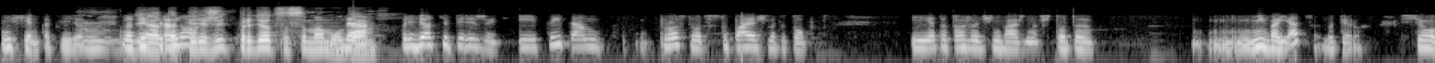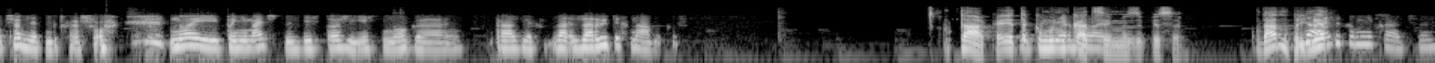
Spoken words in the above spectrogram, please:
не всем так везет. Но Нет, ты все равно... пережить придется самому, да. Да, придется пережить. И ты там просто вот вступаешь в этот опыт. И это тоже очень важно, что-то не бояться, во-первых, все, все обязательно будет хорошо, но и понимать, что здесь тоже есть много разных зарытых навыков. Так, это коммуникации мы записали. Да, например? Да, это коммуникация.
